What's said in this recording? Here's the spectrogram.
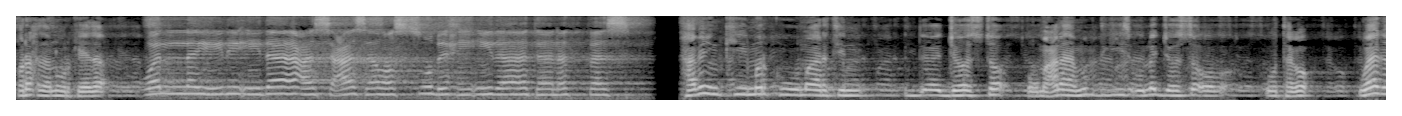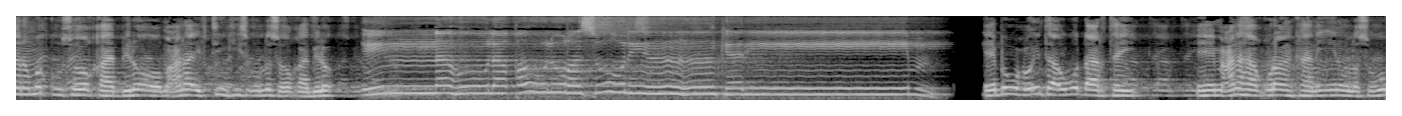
qoraxda nuurkeeda. Habeenkii markuu maaratin eh, joosto macnaha mugdigiisa uu la joosto oo uu tago waagana markuu soo qaabilo oo macnaha iftiinkiisa uu la soo qaabilo. Innahu laqawlu rasuulin kariim. Eebbe wuxuu intaa ugu dhaartay macnaha qur'aankani inuu lasugu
